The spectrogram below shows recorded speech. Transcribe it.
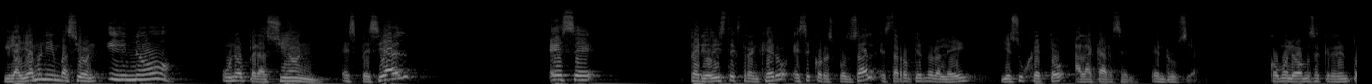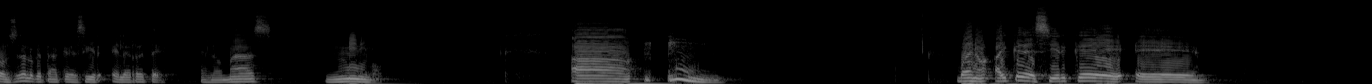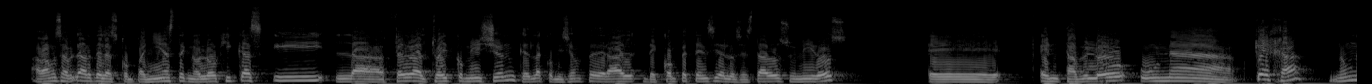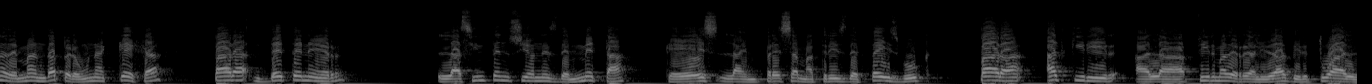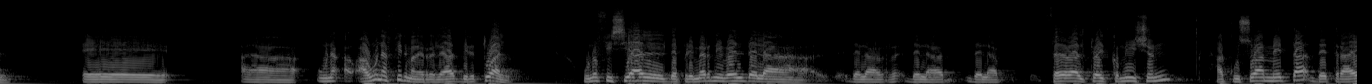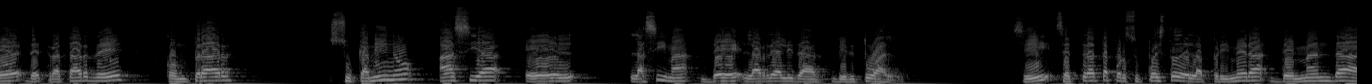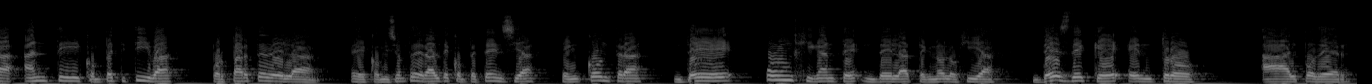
y la llama una invasión y no una operación especial, ese periodista extranjero, ese corresponsal, está rompiendo la ley y es sujeto a la cárcel en Rusia. ¿Cómo le vamos a creer entonces a lo que tenga que decir el RT? En lo más mínimo. Ah, bueno, hay que decir que eh, ah, vamos a hablar de las compañías tecnológicas y la Federal Trade Commission, que es la Comisión Federal de Competencia de los Estados Unidos, eh, entabló una queja, no una demanda, pero una queja para detener las intenciones de Meta que es la empresa matriz de Facebook, para adquirir a la firma de realidad virtual, eh, a, una, firma de realidad virtual. Un oficial de primer nivel de la, de la, de la, Federal Trade Commission acusó a Meta de, traer, de tratar de comprar su camino hacia el, la cima de la realidad virtual. ¿sí? Se trata, por supuesto, de la primera demanda anticompetitiva por parte de la eh, Comisión Federal de Competencia en contra de un gigante de la tecnología desde que entró al poder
